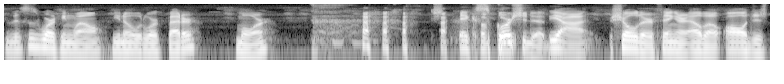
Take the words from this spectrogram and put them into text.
This is working well. You know it would work better? More. of course you did. Yeah, shoulder, finger, elbow, all just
